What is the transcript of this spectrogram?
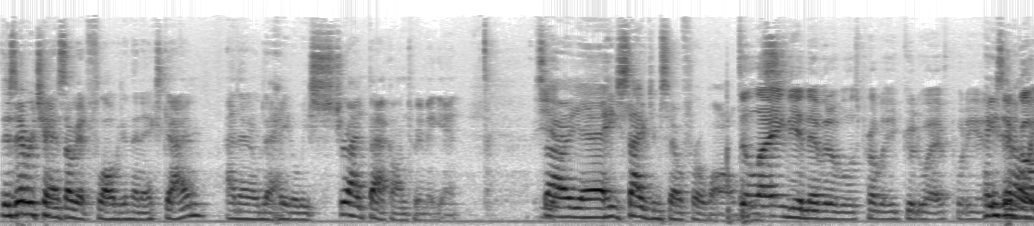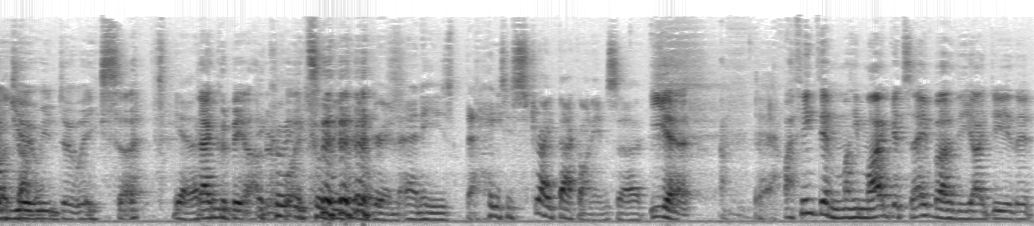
there's every chance they'll get flogged in the next game, and then the heat will be straight back onto him again. So yeah, he saved himself for a while. Delaying the inevitable is probably a good way of putting it. He's They've a lot got you trouble. in two weeks, so Yeah, That could be it 100 could, it could be pretty grim, and he's the heat is straight back on him. So yeah. yeah, I think that he might get saved by the idea that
